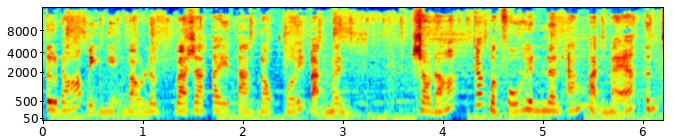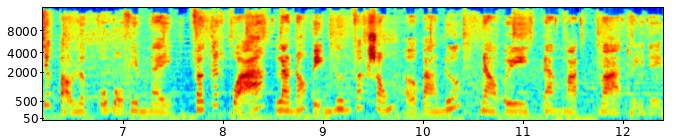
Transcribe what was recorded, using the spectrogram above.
từ đó bị nghiện bạo lực và ra tay tàn độc với bạn mình. Sau đó, các bậc phụ huynh lên án mạnh mẽ tính chất bạo lực của bộ phim này và kết quả là nó bị ngưng phát sóng ở ba nước Na Uy, Đan Mạch và Thụy Điển.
